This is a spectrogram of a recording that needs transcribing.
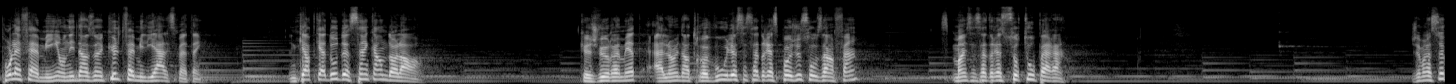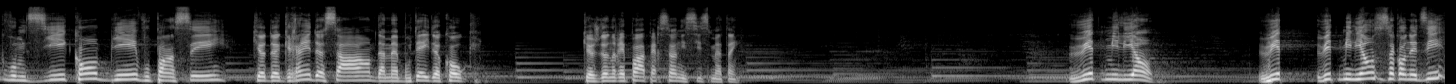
pour la famille. On est dans un culte familial ce matin. Une carte cadeau de 50 dollars que je veux remettre à l'un d'entre vous. Là, ça ne s'adresse pas juste aux enfants, mais ça s'adresse surtout aux parents. J'aimerais ça que vous me disiez combien vous pensez qu'il y a de grains de sable dans ma bouteille de Coke. que je ne donnerai pas à personne ici ce matin. 8 millions. 8, 8 millions, c'est ça qu'on a dit?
